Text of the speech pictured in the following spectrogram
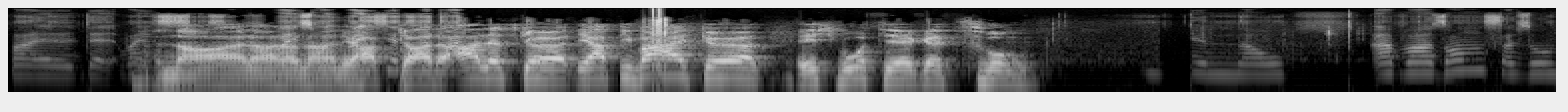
Weil der. Weil nein, nein, nein, nein. Ihr habt gerade alles gehört. Ihr habt die Wahrheit gehört. Ich wurde hier gezwungen. Genau. Aber sonst, also,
